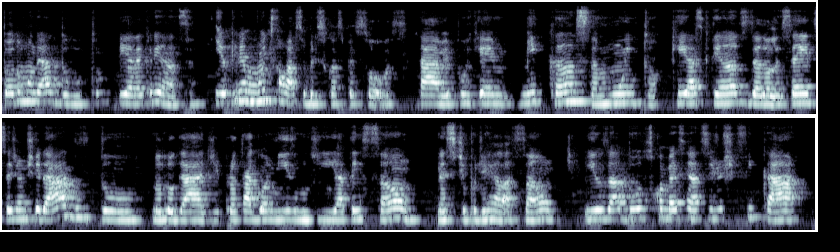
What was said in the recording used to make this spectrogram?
Todo mundo é adulto e ela é criança. E eu queria muito falar sobre isso com as pessoas, sabe? Porque me cansa muito que as crianças e adolescentes sejam tirados do, do lugar de protagonismo, de atenção nesse tipo de relação e os adultos comecem a se justificar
